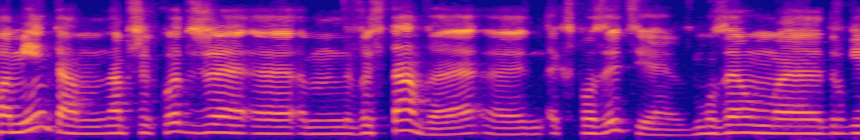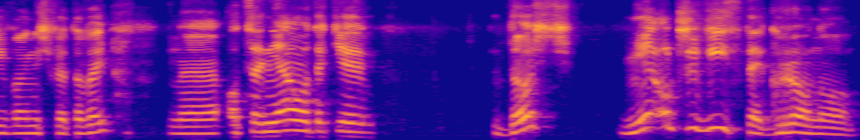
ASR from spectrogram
pamiętam na przykład, że e, wystawę, e, ekspozycję w Muzeum II wojny światowej oceniało takie dość nieoczywiste grono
